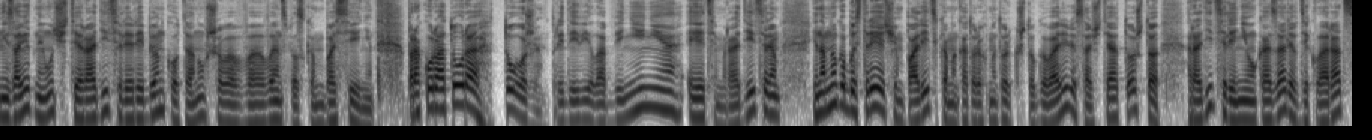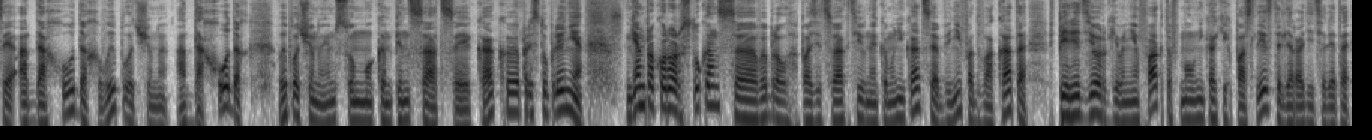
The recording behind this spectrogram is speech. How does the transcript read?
незаветной участи родителей ребенка, утонувшего в Венспилском бассейне. Прокуратура тоже предъявила обвинения этим родителям и намного быстрее, чем политикам, о которых мы только что говорили, сочтя то, что родители не указали в декларации о доходах, выплаченную, о доходах, выплаченную им сумму компенсации, как э, преступление. Генпрокурор Стуканс э, выбрал позицию активной коммуникации, обвинив адвоката в передергивании фактов, мол, никаких последствий для родителей это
